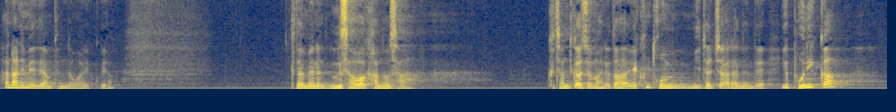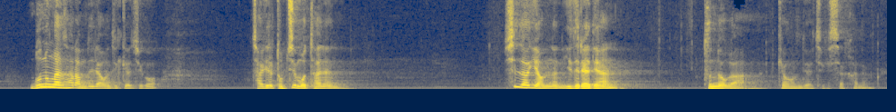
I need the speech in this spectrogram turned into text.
하나님에 대한 분노가 있고요. 그 다음에는 의사와 간호사, 그 전까지만 해도 나에게 큰 도움이 될 줄 알았는데 이거 보니까 무능한 사람들이라고 느껴지고 자기를 돕지 못하는 실력이 없는 이들에 대한 분노가 경험되어지기 시작하는 거예요.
